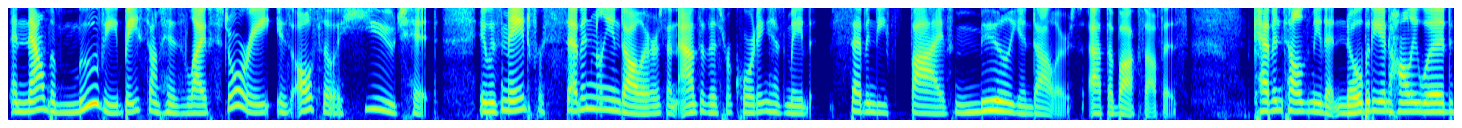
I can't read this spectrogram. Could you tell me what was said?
And now the movie, based on his life story, is also a huge hit. It was made for $7 million, and as of this recording, has made $75 million at the box office. Kevin tells me that nobody in Hollywood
